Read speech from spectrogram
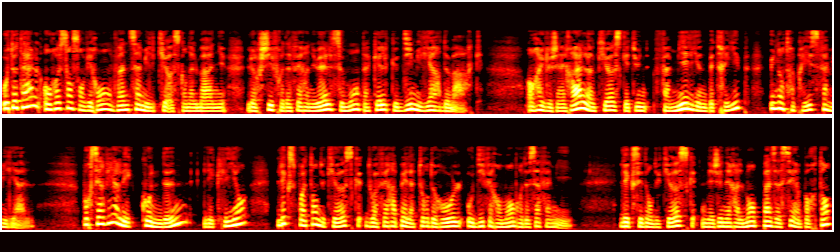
Au total, on recense environ 25 000 kiosques en Allemagne. Leur chiffre d'affaires annuel se monte à quelques 10 milliards de marques. En règle générale, un kiosque est une Familienbetrieb, une entreprise familiale. Pour servir les Kunden, les clients, l'exploitant du kiosque doit faire appel à tour de rôle aux différents membres de sa famille. L'excédent du kiosque n'est généralement pas assez important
